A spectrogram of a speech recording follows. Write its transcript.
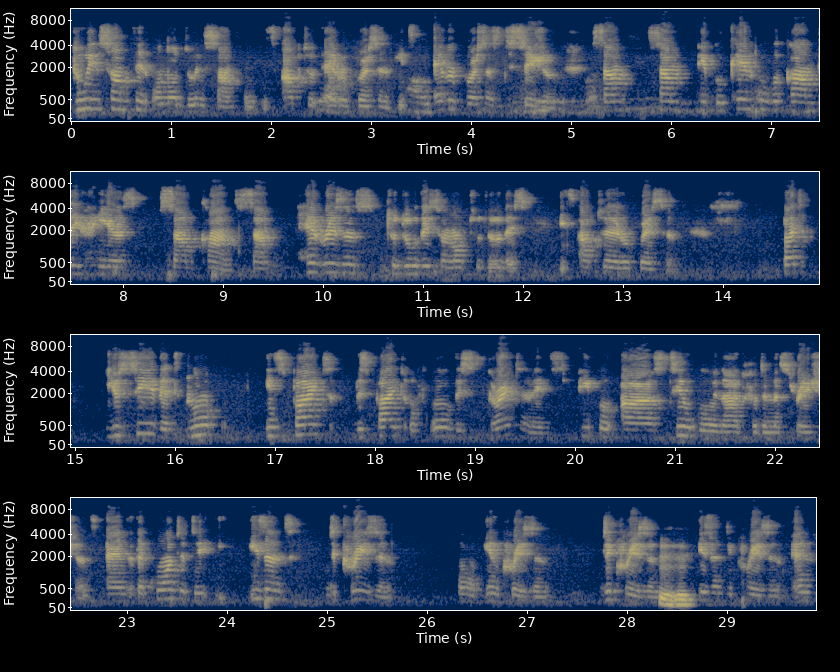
doing something or not doing something. It's up to every person. It's every person's decision. Some some people can overcome their fears. Some can't. Some have reasons to do this or not to do this. It's up to every person. But you see that no, in spite, despite of all these threatenings, people are still going out for demonstrations, and the quantity isn't decreasing or increasing, decreasing, mm-hmm. isn't decreasing, and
